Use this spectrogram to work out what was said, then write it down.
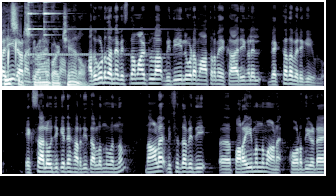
വരിയിലാണ്. അതുകൊണ്ട് തന്നെ വിശദമായിട്ടുള്ള വിധിയിലൂടെ മാത്രമേ കാര്യങ്ങളിൽ വ്യക്തത വരികയുള്ളൂ. എക്സാലോജിക്കിന്റെ ഹർജി തള്ളുന്നുവെന്നും നാളെ വിശദവിധി വിധി പറയുമെന്നുമാണ് കോടതിയുടെ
